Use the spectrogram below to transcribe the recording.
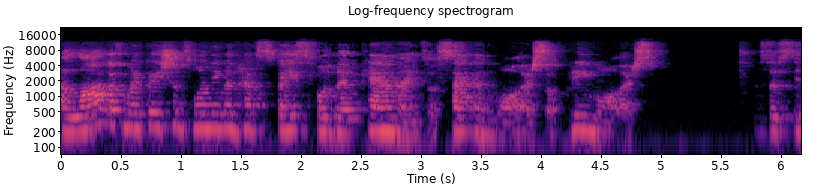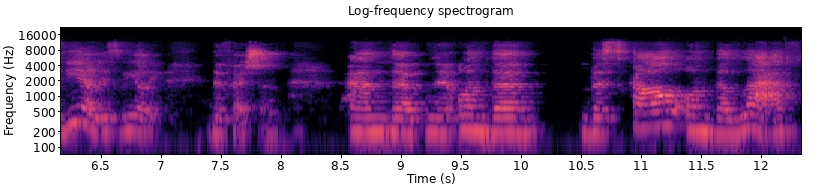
a lot of my patients won't even have space for the canines or second molars or premolars. So severely, severely deficient. And on the, the skull on the left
